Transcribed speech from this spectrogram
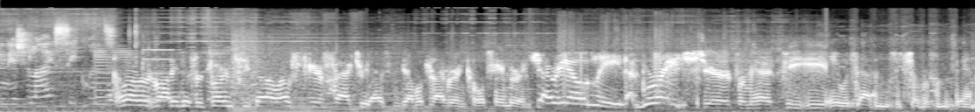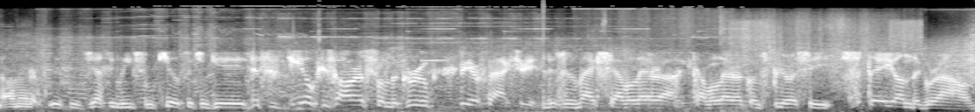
Initialize sequence. Hello, everybody. This is Burton C. Bell of Fear Factory. As the Devil Driver and Coal Chamber. And Jerry Only, the great Jared from Hed PE. Hey, what's happening? This is Trevor from the band Honor. This is Jesse Leach from Killswitch Engage. This is Dino Cazares from the group Fear Factory. This is Max Cavalera, Cavalera Conspiracy. Stay underground.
